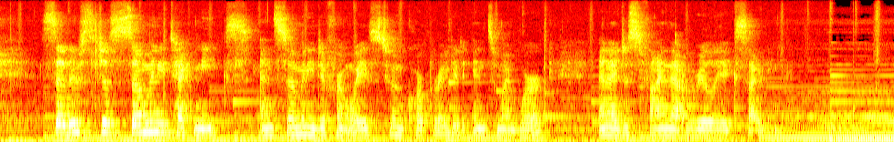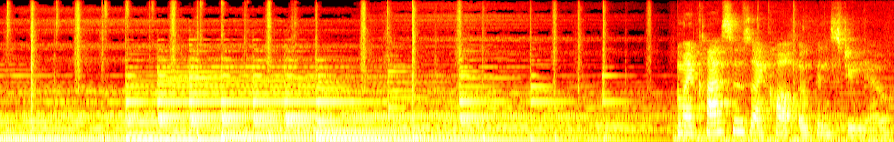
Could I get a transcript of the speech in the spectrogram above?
so there's just so many techniques and so many different ways to incorporate it into my work, and I just find that really exciting. My classes I call Open Studio,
